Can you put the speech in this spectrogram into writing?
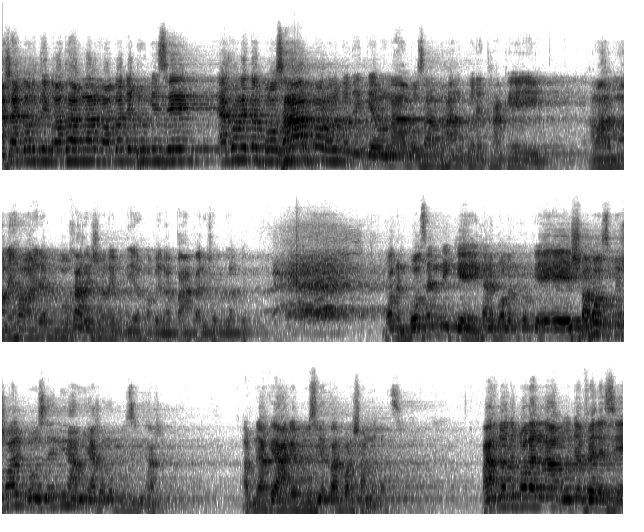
আশা করতে কথা আপনার মগজে ঢুকেছে। এখন তো বোঝার পরও যদি কেউ না বোঝার ভান করে থাকে, আমার মনে হয় রে বোখারি শরীফ দিয়ে হবে না, বাঁকারি শরীফ লাগবে। বলেন, বোঝেননি কে? এখানে বলেন তো কে? সহজ বিষয় বোঝেনি আমি এখনও বুঝিনি। আসেন। আপনাকে আগে বুঝিয়ে তারপরে সামনে যাচ্ছে। আর যদি বলেন, না, বুঝে ফেলেছি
